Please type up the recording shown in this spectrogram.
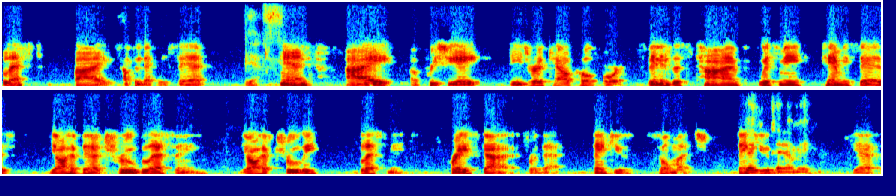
blessed by something that we said. Yes. And I appreciate Deidre Calco for spending this time with me. Tammy says, Y'all have been a true blessing. Y'all have truly blessed me. Praise God for that. Thank you so much. Thank, Thank you. you, Tammy. Yes,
